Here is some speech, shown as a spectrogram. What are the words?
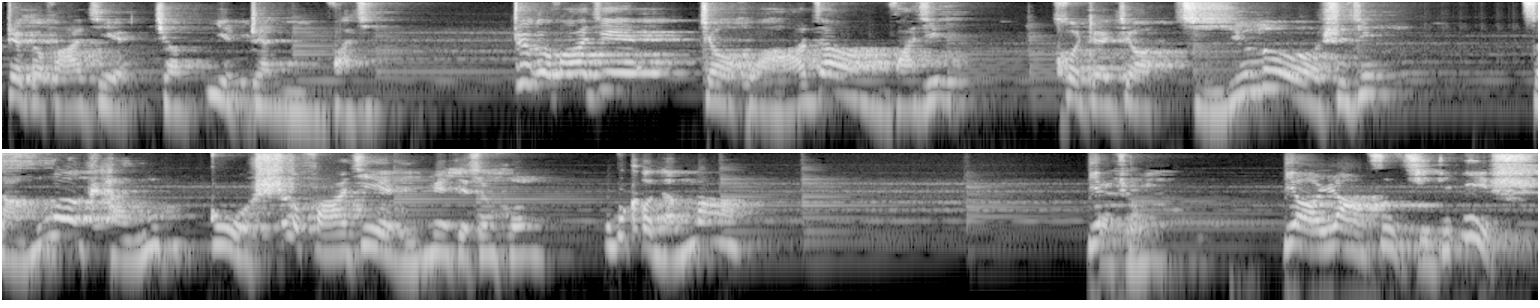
这个法界叫一真法界，这个法界叫华藏法界，或者叫极乐世界，怎么肯过十法界里面的生活呢？不可能嘛！要求，要让自己的意识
